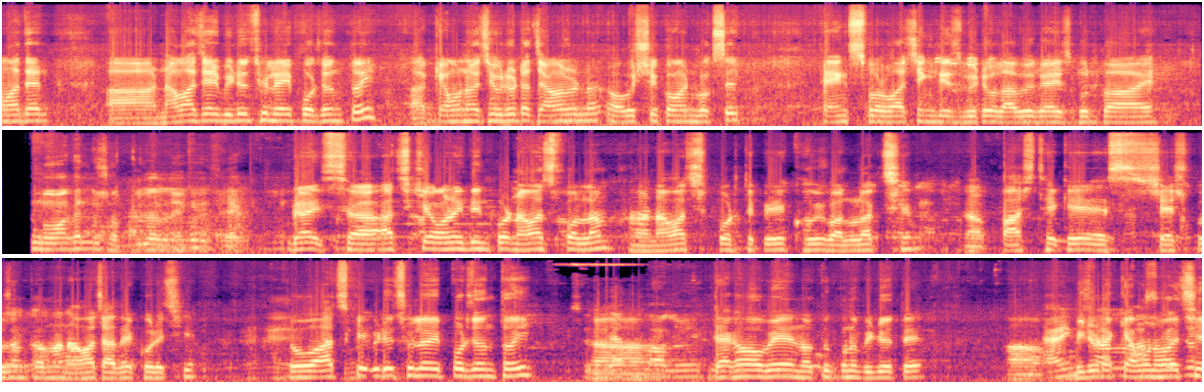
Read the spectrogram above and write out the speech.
আমাদের নামাজের ভিডিও ছিল এই পর্যন্তই। কেমন হয়েছে ভিডিওটা জানাবেন না অবশ্যই কমেন্ট বক্সে thanks for watching this video love you guys good bye guys আজকে অনেকদিন পর নামাজ পড়লাম। নামাজ পড়তে পেরে খুবই ভালো লাগছে। পাঁচ থেকে শেষ পর্যন্ত আমরা নামাজ আদায় করেছি। তো আজকে ভিডিও ছিল এই পর্যন্তই। দেখা হবে নতুন কোনো ভিডিওতে ভিডিওটা কেমন হয়েছে?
